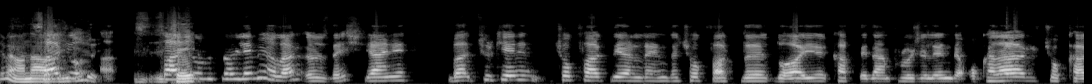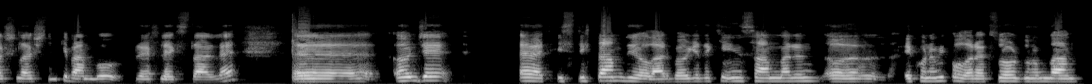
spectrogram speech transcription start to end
Değil mi? Ana sadece, o, sadece şey... onu söylemiyorlar Özdeş. Yani Türkiye'nin çok farklı yerlerinde çok farklı doğayı katleden projelerinde o kadar çok karşılaştım ki ben bu reflekslerle. Ee, önce evet istihdam diyorlar. Bölgedeki insanların e, ekonomik olarak zor durumdan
